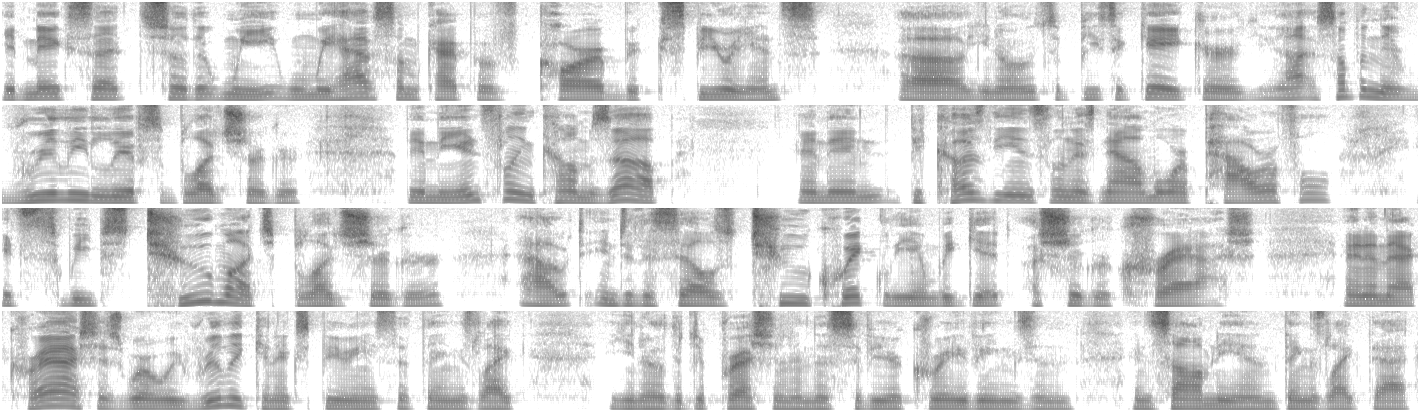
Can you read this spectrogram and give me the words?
it makes it so that we, when we have some type of carb experience, uh, you know, it's a piece of cake or you know, something that really lifts blood sugar, then the insulin comes up. And then because the insulin is now more powerful, it sweeps too much blood sugar out into the cells too quickly and we get a sugar crash. And in that crash is where we really can experience the things like, you know, the depression and the severe cravings and insomnia and things like that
